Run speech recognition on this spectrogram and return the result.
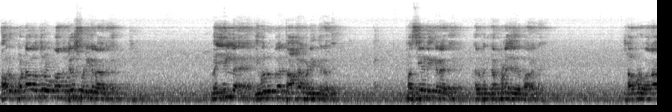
அவருக்கு பொண்ணால் ஒருத்தர் உட்காந்து ஜூஸ் குடிக்கிறாரு. வெயிலில் இவருக்கும் தாகம் அடிக்கிறது. பசி அடிக்கிறது. அது கொஞ்சம் கற்பனை செய்து பாருங்க. சாப்பிடுவாரா?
